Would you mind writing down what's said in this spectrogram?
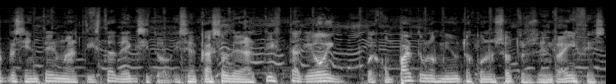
Estar presente en un artista de éxito. Es el caso del artista que hoy pues comparte unos minutos con nosotros en Raíces.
